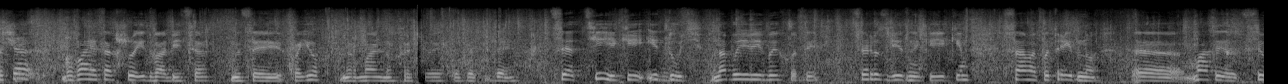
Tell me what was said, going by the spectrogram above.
Хоча буває так, що і два бійця на цей пайок нормально харчуються за день. Це ті, які йдуть на бойові виходи, це розвідники, яким саме потрібно е, мати цю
